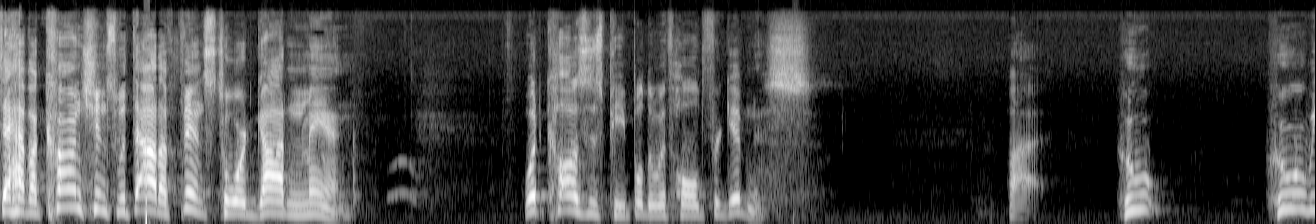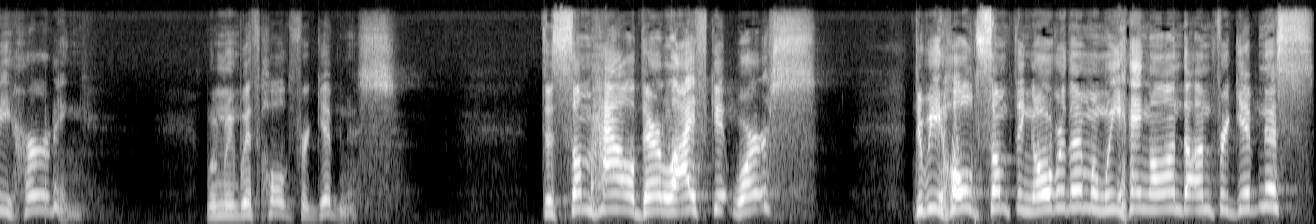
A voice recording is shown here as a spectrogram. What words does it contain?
to have a conscience without offense toward God and man. What causes people to withhold forgiveness? Who, who are we hurting when we withhold forgiveness? Does somehow their life get worse? Do we hold something over them when we hang on to unforgiveness?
